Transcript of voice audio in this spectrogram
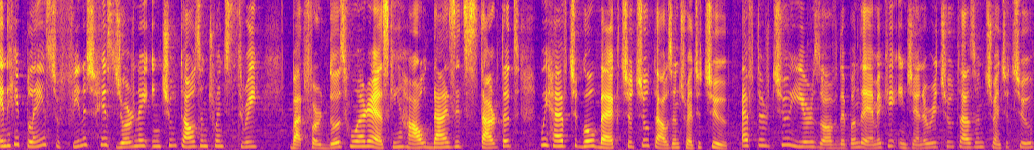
and he plans to finish his journey in 2023 but for those who are asking how does it started, we have to go back to 2022. After 2 years of the pandemic in January 2022,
